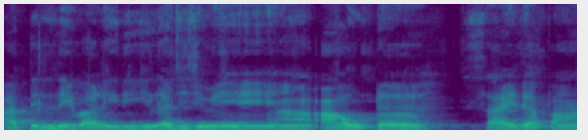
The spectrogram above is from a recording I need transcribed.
ਆ ਤਿੱਲੇ ਵਾਲੀ ਰੀਲ ਹੈ ਜੀ, ਜਿਵੇਂ ਆਊਟ ਸਾਈਡ ਆਪਾਂ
